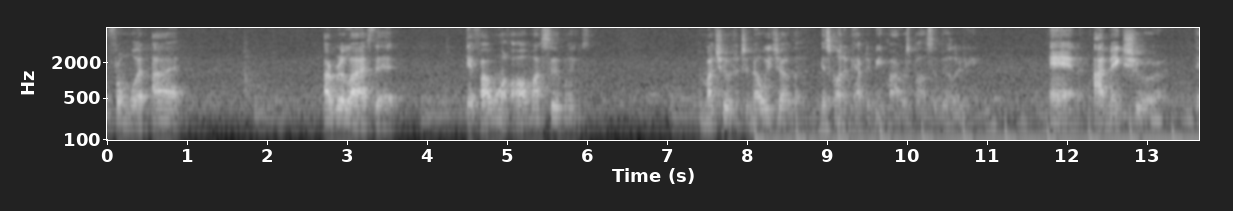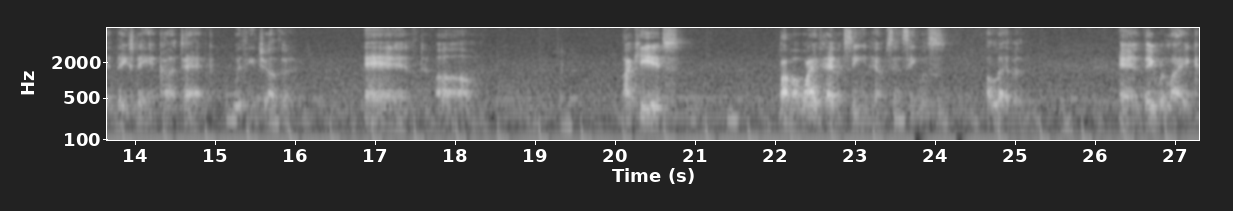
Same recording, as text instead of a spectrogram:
From what I I realized that if I want all my siblings, and my children to know each other, it's going to have to be my responsibility. And I make sure that they stay in contact with each other. And um, my kids, by my wife, haven't seen him since he was 11. And they were like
